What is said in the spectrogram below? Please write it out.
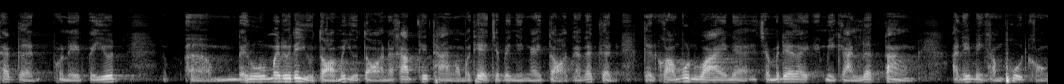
ถ้าเกิดพลเอกประยุทธ์ไม่รู้ไม่รู้ได้อยู่ต่อไม่อยู่ต่อนะครับทิศทางของประเทศจะเป็นยังไงต่อ แต่ถ้าเกิดเกิดความวุ่นวายเนี่ยจะไม่ได้มีการเลือกตั้ง อันนี้เป็นคำพูดของ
